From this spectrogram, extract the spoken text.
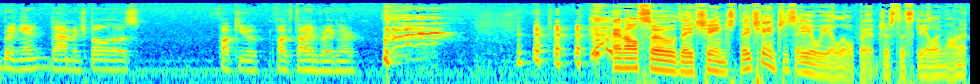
bringer damage bonus. Fuck you, fuck Tidebringer. and also they changed they changed its AOE a little bit, just the scaling on it.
